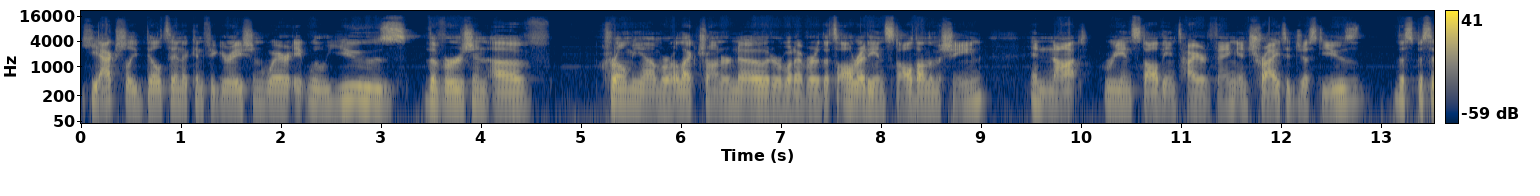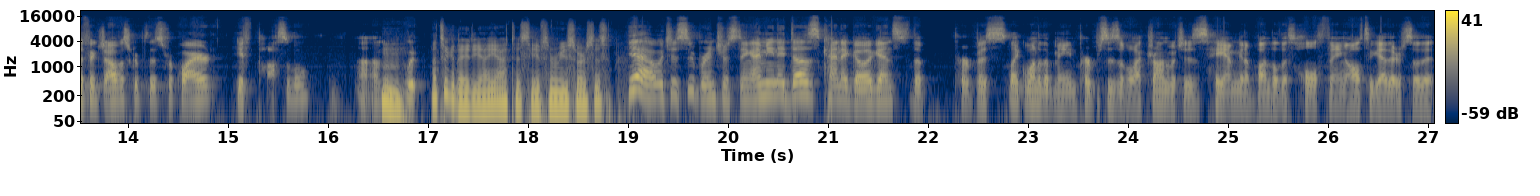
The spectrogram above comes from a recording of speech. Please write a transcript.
he actually built in a configuration where it will use the version of Chromium or Electron or Node or whatever that's already installed on the machine and not reinstall the entire thing and try to just use the specific JavaScript that's required if possible. Um, hmm. That's a good idea. Yeah, to save some resources. Yeah, which is super interesting. I mean, it does kind of go against the purpose, like one of the main purposes of Electron, which is, hey, I'm going to bundle this whole thing all together so that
